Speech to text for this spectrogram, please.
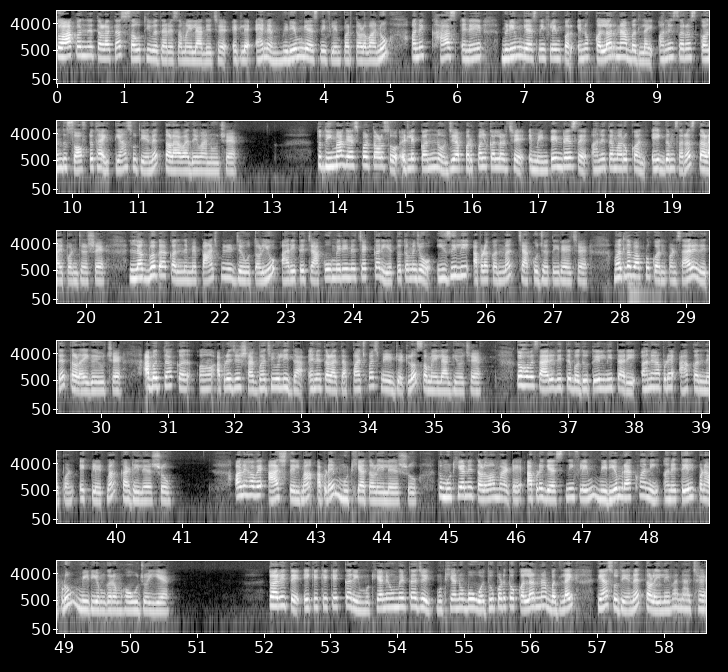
તો આ કંદને તળાતા સૌથી વધારે સમય લાગે છે એટલે એને મીડિયમ ગેસની ફ્લેમ પર તળવાનું અને ખાસ એને મીડિયમ ગેસની ફ્લેમ પર એનો કલર ના બદલાય અને સરસ કંદ સોફ્ટ થાય ત્યાં સુધી એને તળાવા દેવાનું છે. તો ધીમા ગેસ પર તળશો એટલે કનનો જે આ પર્પલ કલર છે એ મેન્ટેન રહેશે અને તમારું કન એકદમ સરસ તળાઈ પણ જશે. લગભગ આ કનને મેં પાંચ મિનિટ જેવું તળ્યું. આ રીતે ચાકુ ઉમેરીને ચેક કરીએ તો તમે જુઓ ઇઝીલી આપણા કનમાં ચાકુ જતી રહે છે. મતલબ આપણું કન પણ સારી રીતે તળાઈ ગયું છે. આ બધા આપણે જે શાકભાજીઓ લીધા એને તળાતા પાંચ પાંચ મિનિટ જેટલો સમય લાગ્યો છે. તો હવે સારી રીતે બધું તેલ નિતારી અને આપણે આ કંદને પણ એક પ્લેટમાં કાઢી લેશું. અને હવે આ જ તેલમાં આપણે મુઠિયા તળી લેશું. તો મુઠિયાને તળવા માટે આપણે ગેસની ફ્લેમ મીડિયમ રાખવાની અને તેલ પણ આપણું મીડિયમ ગરમ હોવું જોઈએ. તો આ રીતે એક એક એક એક કરી મુઠિયાને ઉમેરતા જઈ મુઠિયાનો બહુ વધુ પડતો કલર ના બદલાય ત્યાં સુધી એને તળી લેવાના છે.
